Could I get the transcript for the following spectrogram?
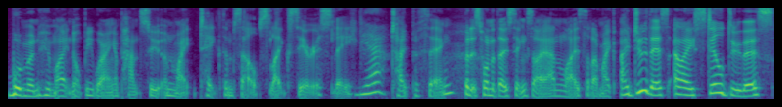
woman who might not be wearing a pantsuit and might take themselves like seriously Yeah. type of thing but it's one of those things i analyze that i'm like i do this and i still do this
